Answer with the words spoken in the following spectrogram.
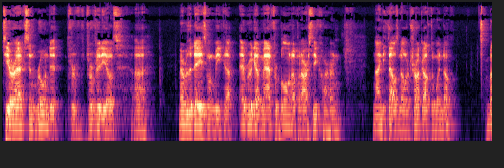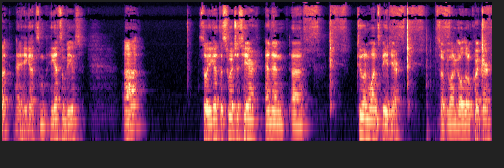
TRX and ruined it for, for videos. Uh, remember the days when we got everybody got mad for blowing up an RC car and $90,000 truck out the window? But hey, he got some he got some views. Uh, so you got the switches here, and then uh, two and one speed here. So if you want to go a little quicker,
